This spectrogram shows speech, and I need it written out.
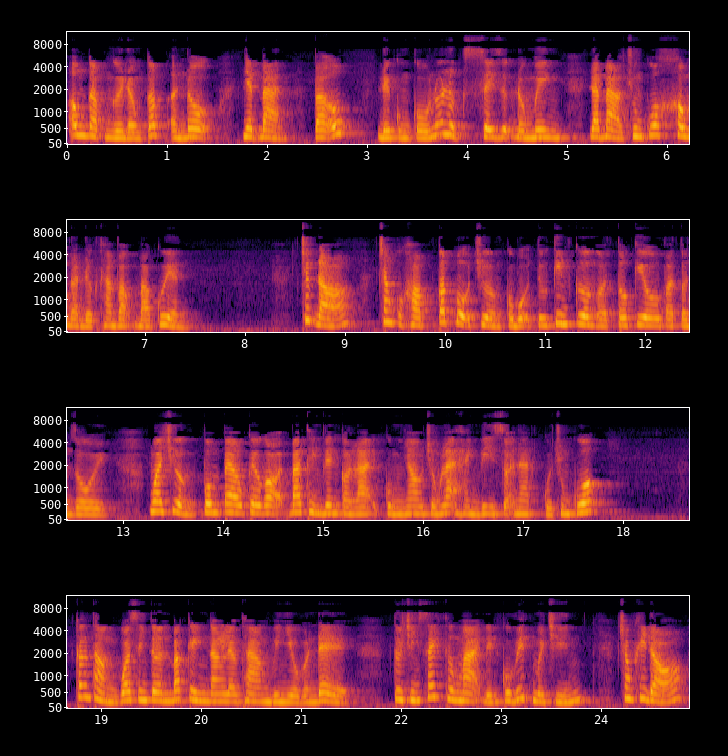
ông gặp người đồng cấp Ấn Độ, Nhật Bản và Úc để củng cố nỗ lực xây dựng đồng minh, đảm bảo Trung Quốc không đạt được tham vọng bá quyền. Trước đó, trong cuộc họp cấp bộ trưởng của Bộ Tứ Kim Cương ở Tokyo vào tuần rồi, Ngoại trưởng Pompeo kêu gọi ba thành viên còn lại cùng nhau chống lại hành vi dọa nạt của Trung Quốc. Căng thẳng Washington-Bắc Kinh đang leo thang vì nhiều vấn đề, từ chính sách thương mại đến COVID-19. Trong khi đó,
